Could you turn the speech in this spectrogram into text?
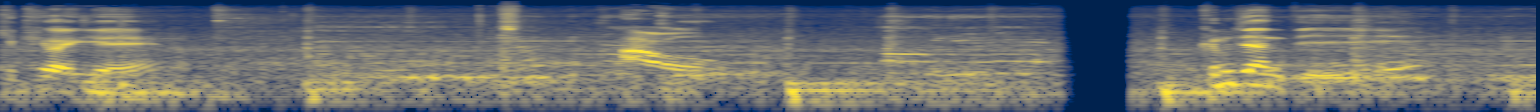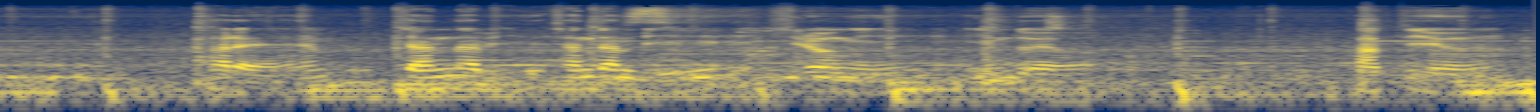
깊이가 이게. 아우. 금잔디, 바램, 잔나비, 잔담비, 지렁이, 임도영, 박지윤.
